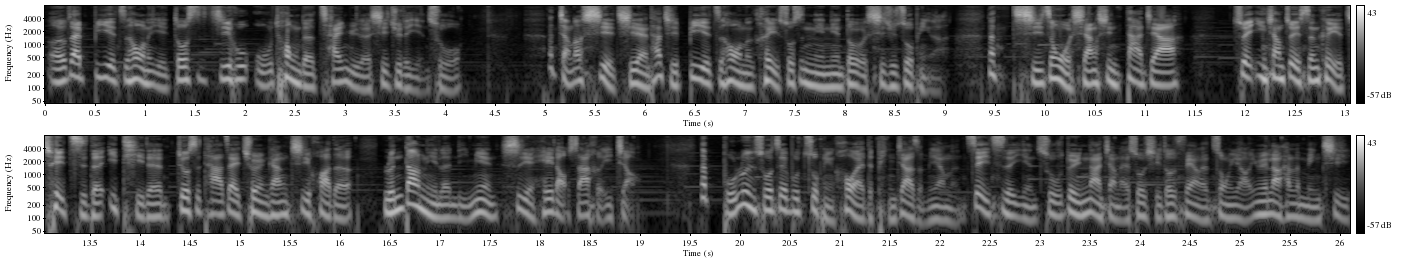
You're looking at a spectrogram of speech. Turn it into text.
而在毕业之后呢，也都是几乎无痛的参与了戏剧的演出。那讲到西野七濑，他其实毕业之后呢，可以说是年年都有戏剧作品啊。那其中我相信大家。最印象最深刻也最值得一提的，就是他在邱元刚计划的《轮到你了》里面饰演黑岛沙和一角。那不论说这部作品后来的评价怎么样呢？这一次的演出对于那酱来说，其实都是非常的重要，因为让他的名气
